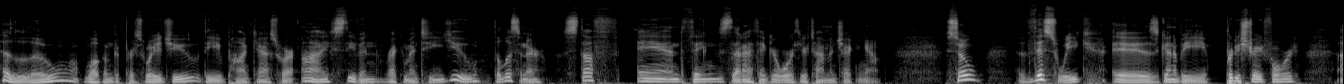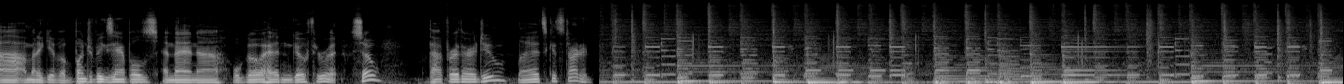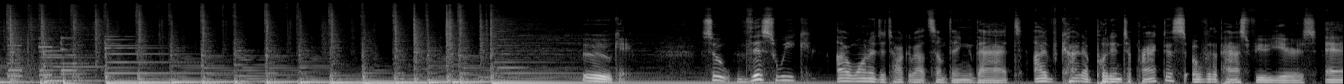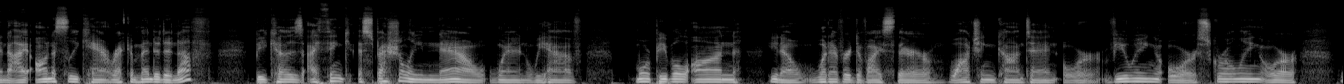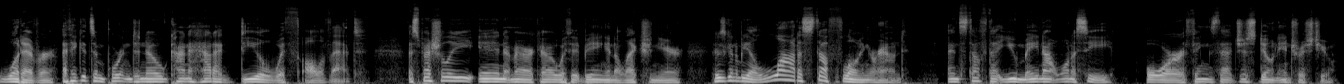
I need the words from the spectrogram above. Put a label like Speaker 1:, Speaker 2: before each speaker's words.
Speaker 1: Hello, welcome to Persuade You, the podcast where I, Stephen, recommend to you, the listener, stuff and things that I think are worth your time in checking out. So, this week is going to be pretty straightforward. Uh, I'm going to give a bunch of examples and then uh, we'll go ahead and go through it. So, without further ado, let's get started. Okay, so this week I wanted to talk about something that I've kind of put into practice over the past few years, and I honestly can't recommend it enough because I think, especially now when we have more people on, you know, whatever device they're watching content or viewing or scrolling or whatever, I think it's important to know kind of how to deal with all of that especially in America with it being an election year, there's going to be a lot of stuff flowing around and stuff that you may not want to see or things that just don't interest you.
